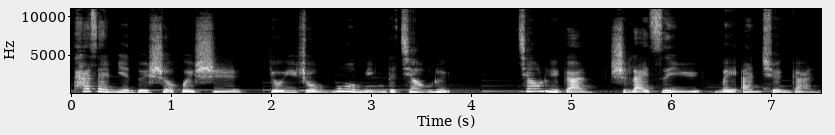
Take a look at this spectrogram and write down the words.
他在面对社会时，有一种莫名的焦虑。焦虑感是来自于没安全感、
